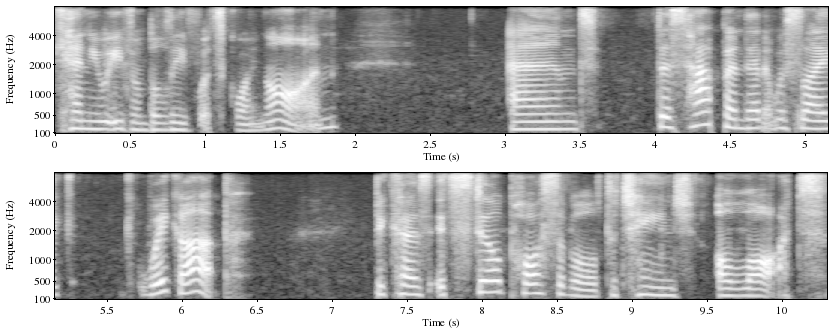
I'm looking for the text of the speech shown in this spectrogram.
Can you even believe what's going on? And this happened, and it was like, wake up because it's still possible to change a lot.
